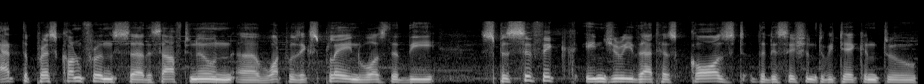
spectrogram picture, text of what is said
At the press conference uh, this afternoon, uh, what was explained was that the specific injury that has caused the decision to be taken to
